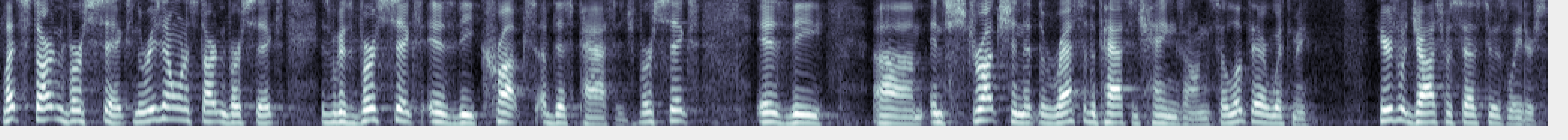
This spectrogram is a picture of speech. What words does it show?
let's start in verse 6. And the reason I want to start in verse 6 is because verse 6 is the crux of this passage. Verse 6 is the um, instruction that the rest of the passage hangs on. So look there with me. Here's what Joshua says to his leaders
